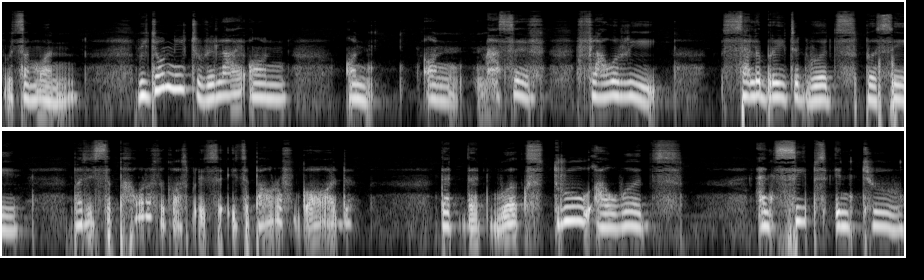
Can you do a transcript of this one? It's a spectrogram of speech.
with someone, we don't need to rely on on on massive flowery celebrated words per se but it's the power of the gospel it's it's the power of god that that works through our words and seeps into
